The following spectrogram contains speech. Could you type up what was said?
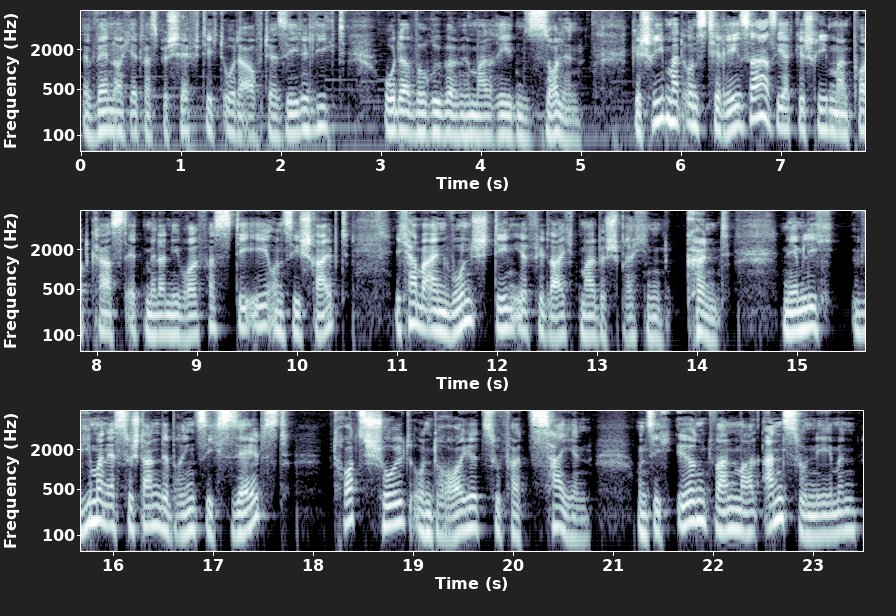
wenn euch etwas beschäftigt oder auf der Seele liegt oder worüber wir mal reden sollen. Geschrieben hat uns Theresa. Sie hat geschrieben an podcast.melaniewolfers.de und sie schreibt, ich habe einen Wunsch, den ihr vielleicht mal besprechen könnt. Nämlich, wie man es zustande bringt, sich selbst trotz Schuld und Reue zu verzeihen und sich irgendwann mal anzunehmen,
